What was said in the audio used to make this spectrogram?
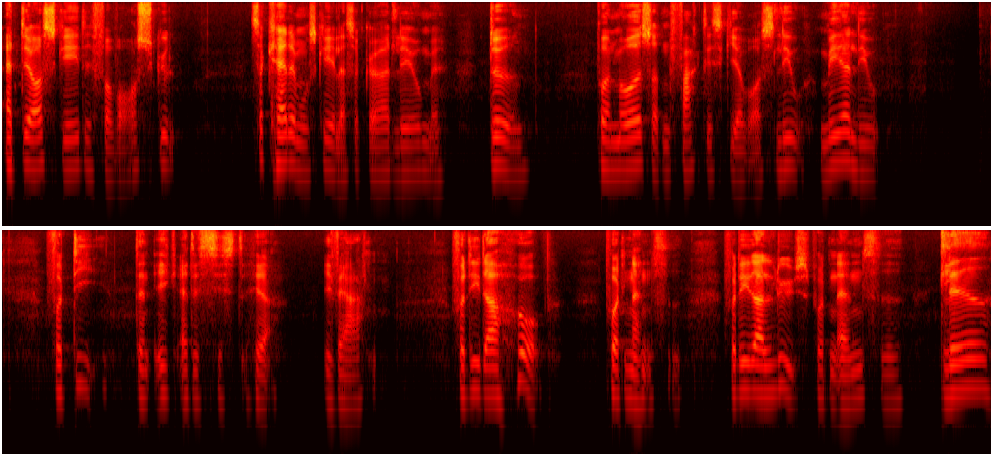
at det også skete for vores skyld, så kan det måske lade sig gøre at leve med døden på en måde, så den faktisk giver vores liv mere liv. Fordi den ikke er det sidste her i verden. Fordi der er håb på den anden side. Fordi der er lys på den anden side. Glæde,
